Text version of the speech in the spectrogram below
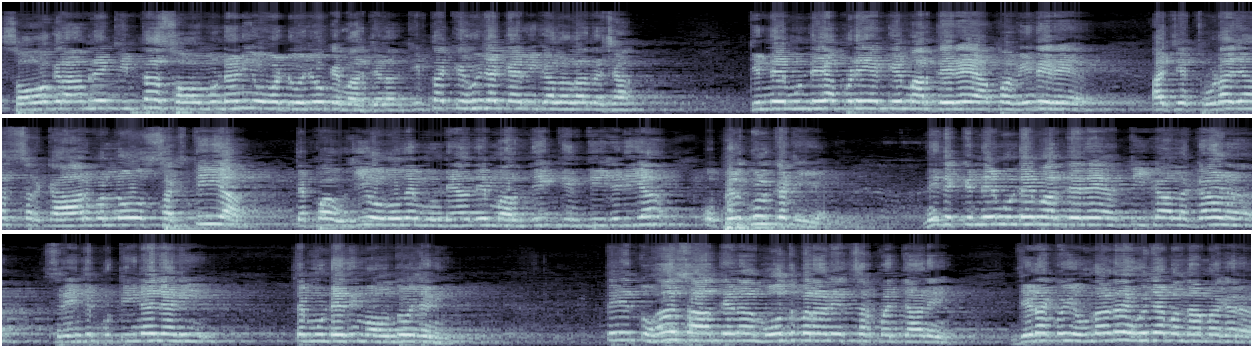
100 ਗ੍ਰਾਮ ਨੇ ਕੀਤਾ 100 ਮੁੰਡਾ ਨਹੀਂ ਓਵਰਡੋਜ਼ ਹੋ ਕੇ ਮਰ ਜਾਣਾ। ਕੀਤਾ ਕਿਹੋ ਜਿਹਾ ਕੈਮੀਕਲ ਵਾਲਾ ਨਸ਼ਾ? ਕਿੰਨੇ ਮੁੰਡੇ ਆਪਣੇ ਅੱਗੇ ਮਰਦੇ ਰਹੇ, ਆਪਾਂ ਵੇਂਦੇ ਰਹੇ ਆ। ਅੱਜ ਥੋੜਾ ਜਿਹਾ ਸਰਕਾਰ ਵੱਲੋਂ ਸਖਤੀ ਆ ਤੇ ਭਾਊ ਜੀ ਉਦੋਂ ਦੇ ਮੁੰਡਿਆਂ ਦੇ ਮਰਨ ਦੀ ਗਿਣਤੀ ਜਿਹੜੀ ਆ, ਉਹ ਬਿਲਕੁਲ ਘਟੀ ਆ। ਨਹੀਂ ਤੇ ਕਿੰਨੇ ਮੁੰਡੇ ਮਰਦੇ ਰਹੇ ਆ? ਟੀਕਾ ਲੱਗਾ ਹੋਣਾ, ਸਿਰਿੰਜ ਪੁੱਟੀ ਨਾ ਜਾਣੀ ਤੇ ਮੁੰਡੇ ਦੀ ਮੌਤ ਹੋ ਜਾਣੀ। ਤੇ ਤੁਹਾਂ ਸਾਥ ਦੇਣਾ ਮੋਤਬਰਾਂ ਨੇ, ਸਰਪੰਚਾਂ ਨੇ। ਜਿਹੜਾ ਕੋਈ ਆਉਂਦਾ ਨਾ ਇਹੋ ਜਿਹਾ ਬੰਦਾ ਮਗਰ,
